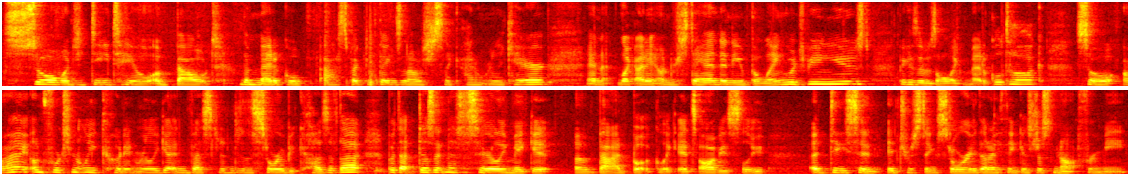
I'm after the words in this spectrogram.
So much detail about the medical aspect of things, and I was just like, I don't really care. And like, I didn't understand any of the language being used because it was all like medical talk. So I unfortunately couldn't really get invested into the story because of that, but that doesn't necessarily make it a bad book. Like, it's obviously a decent, interesting story that I think is just not for me.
